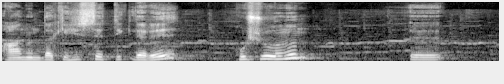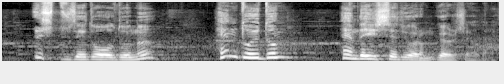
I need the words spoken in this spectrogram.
anındaki hissettikleri huşuğunun e, üst düzeyde olduğunu hem duydum hem de hissediyorum görsel olarak.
